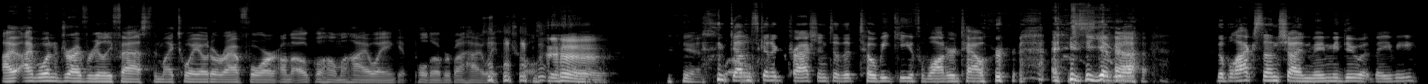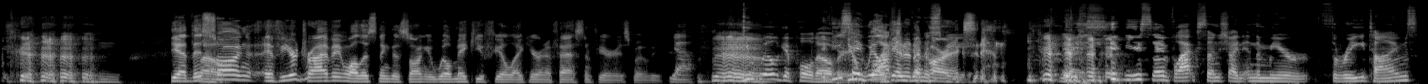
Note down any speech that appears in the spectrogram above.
I, I want to drive really fast in my Toyota Rav4 on the Oklahoma highway and get pulled over by highway patrol. yeah. Kevin's gonna crash into the Toby Keith water tower, and he's gonna be like, yeah. "The black sunshine made me do it, baby." Mhm. Yeah, this Wow. song, if you're driving while listening to this song, it will make you feel like you're in a Fast and Furious movie. Yeah. You will get pulled If over. you You will get in a car speed. accident. Yes. if you say black sunshine in the mirror three times,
